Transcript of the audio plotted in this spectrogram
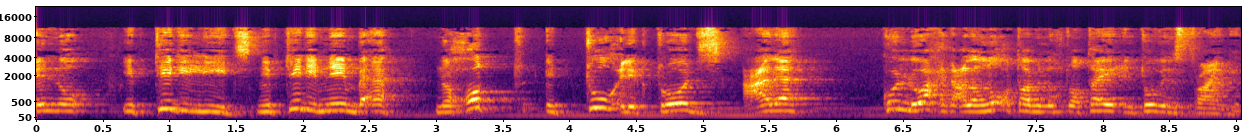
انه يبتدي ال leads نبتدي منين بقى؟ نحط ال two electrodes على كل واحد على نقطة من نقطتي Einthoven's triangle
